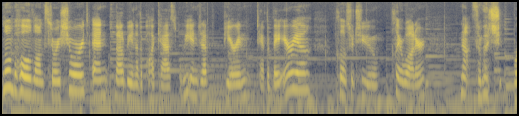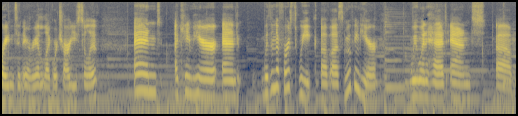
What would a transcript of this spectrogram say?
Lo and behold, long story short, and that'll be another podcast, we ended up here in Tampa Bay area, closer to Clearwater, not so much Bradenton area like where Char used to live. And I came here and within the first week of us moving here, we went ahead and um,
